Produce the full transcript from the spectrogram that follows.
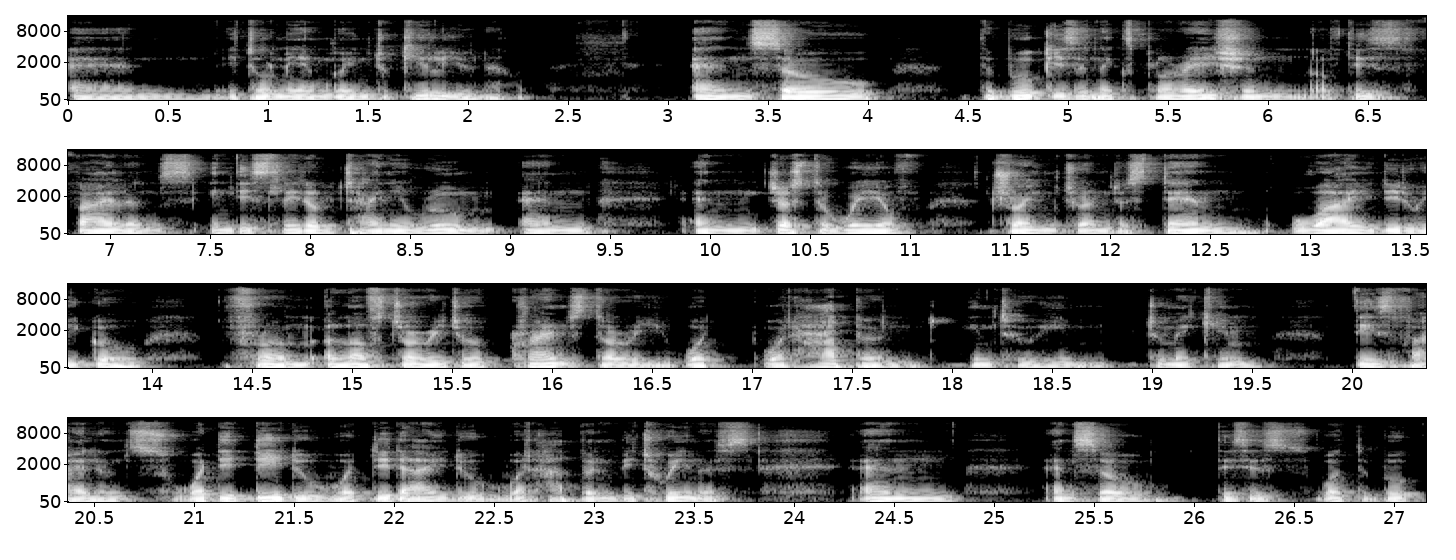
and he told me, "I'm going to kill you now," and so. The book is an exploration of this violence in this little tiny room and and just a way of trying to understand why did we go from a love story to a crime story what what happened into him to make him this violence? What did he do? What did i do? What happened between us? And and so this is what the book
